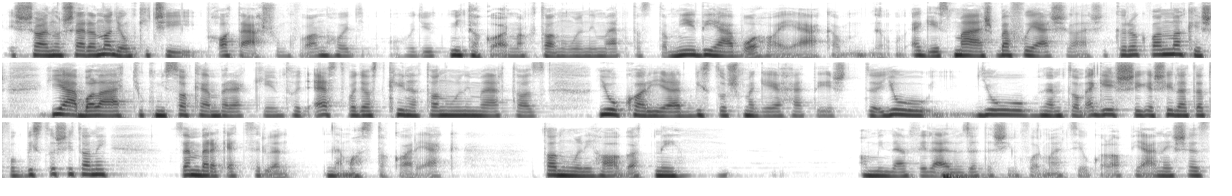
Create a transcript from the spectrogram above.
És sajnos erre nagyon kicsi hatásunk van, hogy, hogy ők mit akarnak tanulni, mert azt a médiából hallják, egész más befolyásolási körök vannak, és hiába látjuk mi szakemberekként, hogy ezt vagy azt kéne tanulni, mert az jó karriert, biztos megélhetést, jó, jó, nem tudom, egészséges életet fog biztosítani, az emberek egyszerűen nem azt akarják tanulni, hallgatni a mindenféle előzetes információk alapján, és ez,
